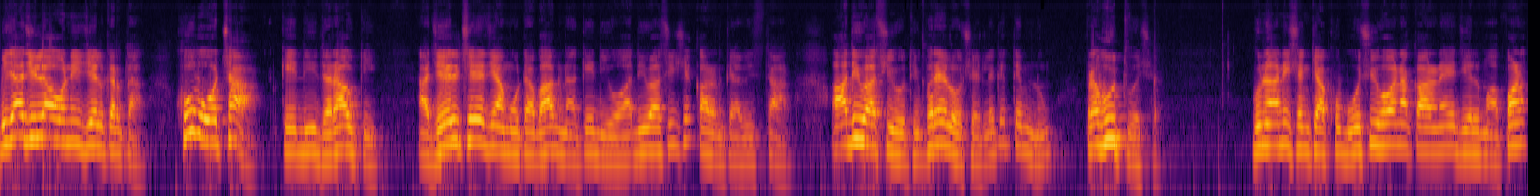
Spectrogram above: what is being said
બીજા જિલ્લાઓની જેલ કરતાં ખૂબ ઓછા કેદી ધરાવતી આ જેલ છે. જ્યાં મોટા ભાગના કેદીઓ આદિવાસી છે, કારણ કે આ વિસ્તાર આદિવાસીઓથી ભરેલો છે, એટલે કે તેમનું પ્રભુત્વ છે. ગુનાની સંખ્યા ખૂબ ઓછી હોવાના કારણે જેલમાં પણ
